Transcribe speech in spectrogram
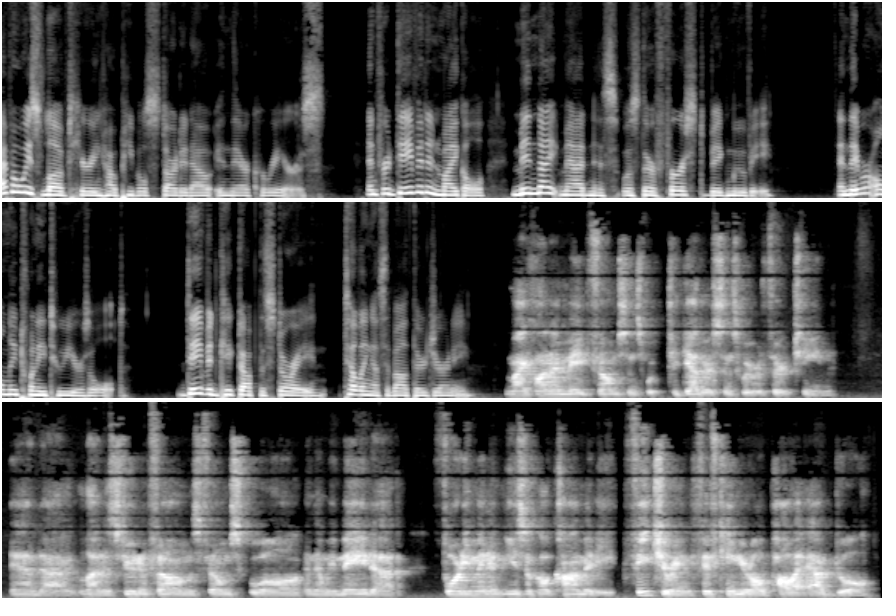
I've always loved hearing how people started out in their careers. And for David and Michael, Midnight Madness was their first big movie. And they were only 22 years old. David kicked off the story, telling us about their journey. Michael and I made films since we, together since we were 13, and uh, a lot of student films, film school, and then we made a 40-minute musical comedy featuring 15-year-old Paula Abdul,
